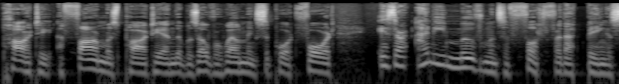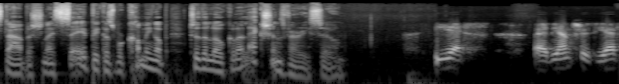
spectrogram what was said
party, a farmers' party, and there was overwhelming support for it. Is there any movements afoot for that being established? And I say it because we're coming up to the local elections very soon. Yes. Uh, the answer is yes.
